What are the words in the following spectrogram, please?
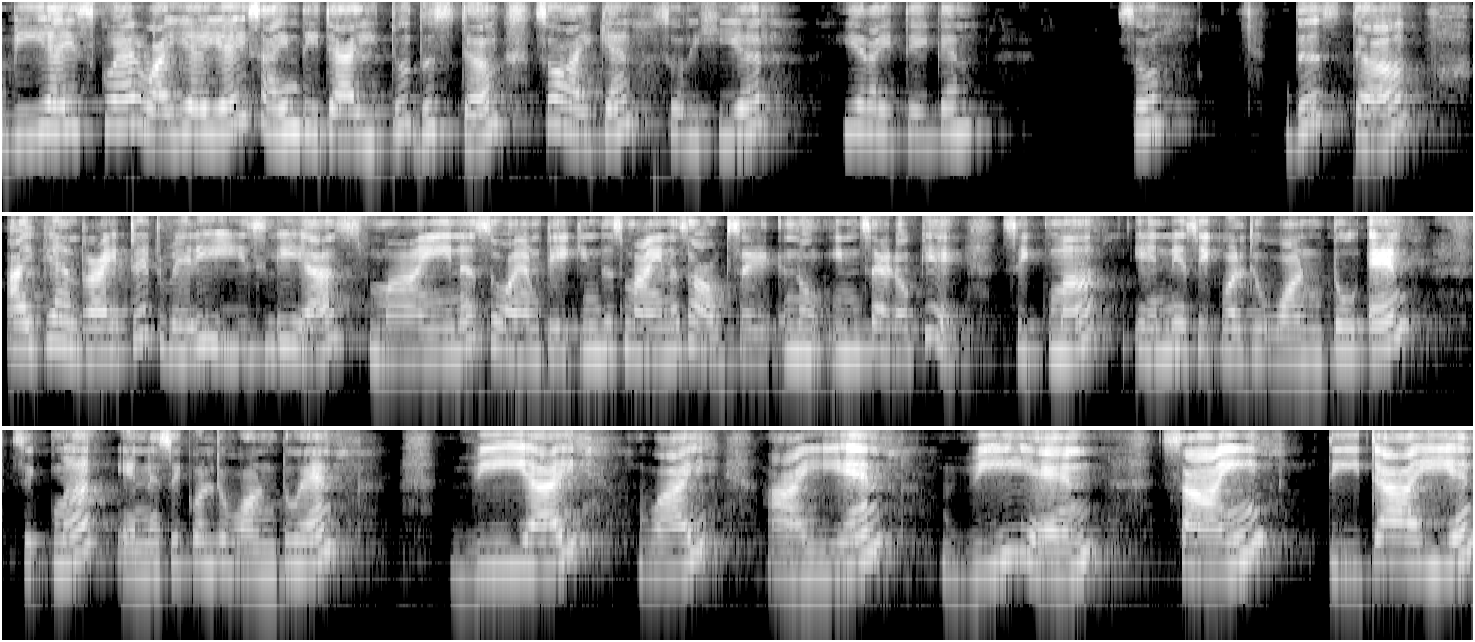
vi square yii sine theta i to this term. So I can sorry here here I taken so this term I can write it very easily as minus so I am taking this minus outside no inside okay? Sigma n is equal to 1 to n sigma n is equal to 1 to n vi y i n v n sine theta in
